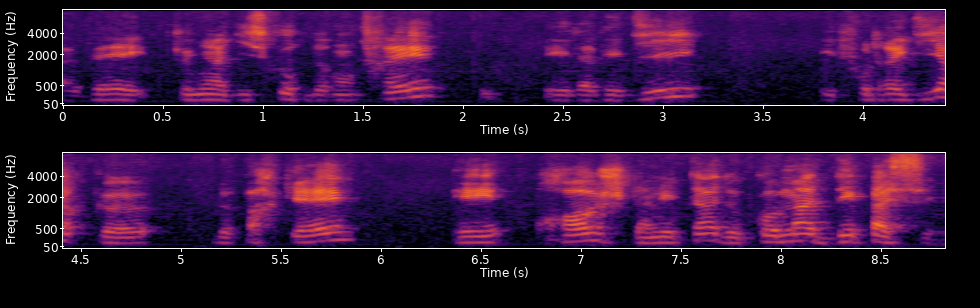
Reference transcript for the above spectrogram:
avait tenu un discours de rentrée et il avait dit il faudrait dire que le parquet est proche d'un état de coma dépassé.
